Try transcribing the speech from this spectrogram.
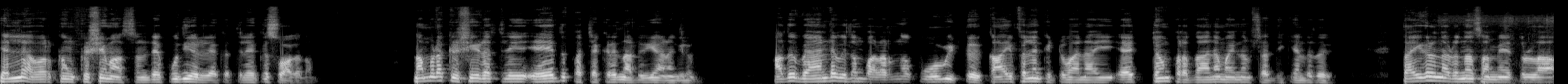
എല്ലാവർക്കും കൃഷി മാസ്റ്ററിന്റെ പുതിയൊരു ലേഖത്തിലേക്ക് സ്വാഗതം. നമ്മുടെ കൃഷിയിടത്തിൽ ഏത് പച്ചക്കറി നടുകയാണെങ്കിലും അത് വേണ്ട വിധം വളർന്ന് പൂവിട്ട് കായ്ഫലം കിട്ടുവാനായി ഏറ്റവും പ്രധാനമായി നാം ശ്രദ്ധിക്കേണ്ടത് തൈകൾ നടുന്ന സമയത്തുള്ള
